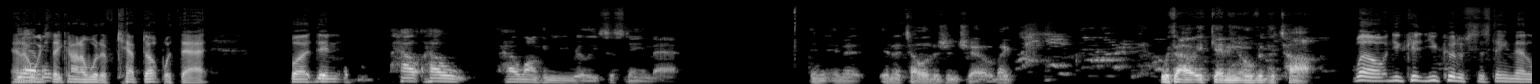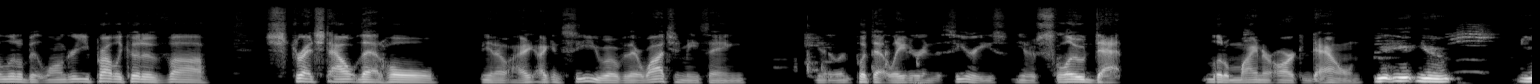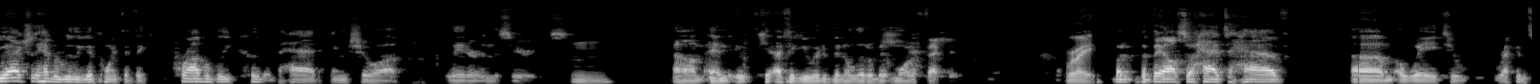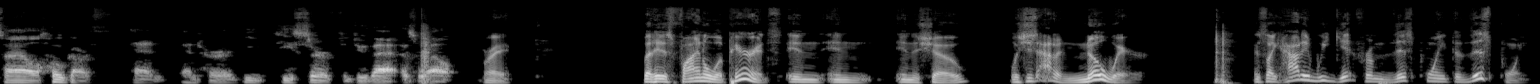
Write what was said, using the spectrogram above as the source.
and I wish they kind of would have kept up with that but then How how how long can you really sustain that in in a in a television show like without it getting over the top? Well, you could you could have sustained that a little bit longer. You probably could have uh, stretched out that whole, you know, I, I can see you over there watching me thing, you know, and put that later in the series. You know, slowed that little minor arc down. You you you you actually have a really good point that they probably could have had him show up later in the series, Mm-hmm. um, and it, I think it would have been a little bit more effective. Right. But but they also had to have um, a way to reconcile Hogarth and and her. He he served to do that as well. Right. But his final appearance in in in the show was just out of nowhere. It's like, how did we get from this point to this point?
